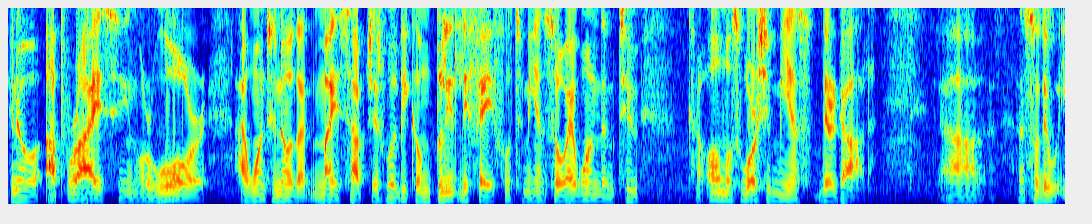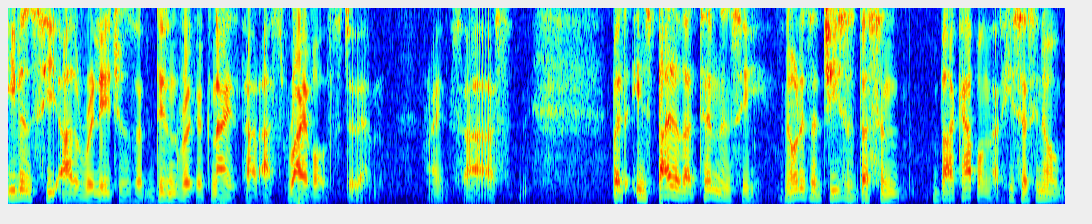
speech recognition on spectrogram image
you know uprising or war, I want to know that my subjects will be completely faithful to me, and so I want them to kind of almost worship me as their god. Uh, and so they would even see other religions that didn't recognize that as rivals to them, right? So but in spite of that tendency, notice that Jesus doesn't back up on that. He says, you know,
